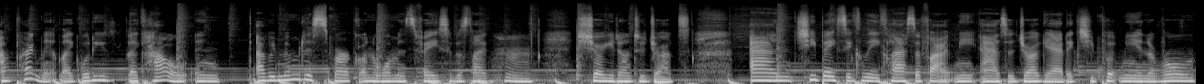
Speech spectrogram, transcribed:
I'm pregnant. Like, what do you, like, how? And I remember the smirk on the woman's face. It was like, hmm, sure you don't do drugs. And she basically classified me as a drug addict. She put me in a room.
